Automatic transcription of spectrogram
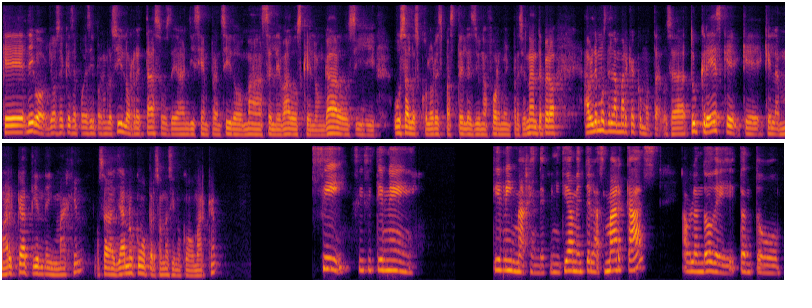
Que digo, yo sé que se puede decir, por ejemplo, sí, los retazos de Angie siempre han sido más elevados que elongados y usa los colores pasteles de una forma impresionante, pero hablemos de la marca como tal. O sea, ¿tú crees que, que, la marca tiene imagen? O sea, ya no como persona, sino como marca. Sí, sí, sí, tiene, tiene imagen. Definitivamente las marcas, hablando de tanto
